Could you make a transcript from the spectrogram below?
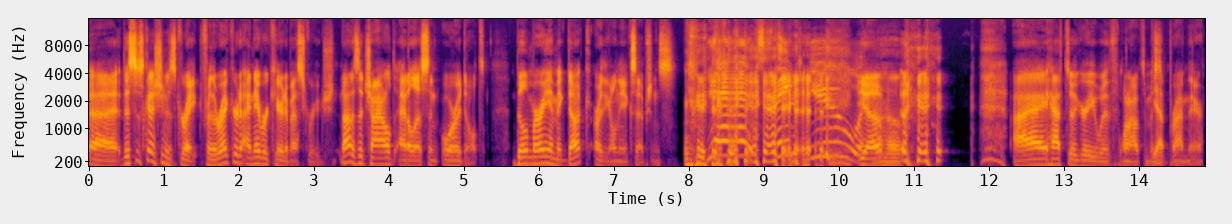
uh, This discussion is great. For the record, I never cared about Scrooge, not as a child, adolescent, or adult. Bill Murray and McDuck are the only exceptions. yes, thank you. Yeah. Uh-huh. I have to agree with one optimistic Yep. prime there.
